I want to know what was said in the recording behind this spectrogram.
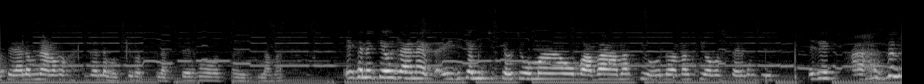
আছি। নাহলে মানে আমাকে হসপিটালে ভর্তি করতে লাগছে, এরকম অবস্থা হয়েছিল আমার। এখানে কেউ যায় না, এইদিকে আমি চিৎকার করছি ও মা, ও বাবা, আমার কি হলো, আমার কি অবস্থা, এরকম এই যে হাজবেন্ড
